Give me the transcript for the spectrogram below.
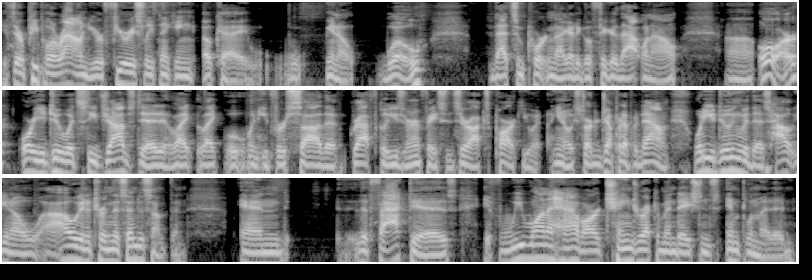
if there are people around, you're furiously thinking, okay, w- you know, whoa, that's important. I got to go figure that one out. Uh, or or you do what Steve Jobs did, like like when he first saw the graphical user interface at Xerox PARC, You went, you know, he started jumping up and down. What are you doing with this? How you know how are we going to turn this into something? And the fact is, if we want to have our change recommendations implemented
